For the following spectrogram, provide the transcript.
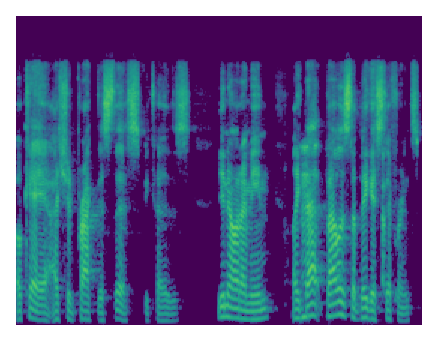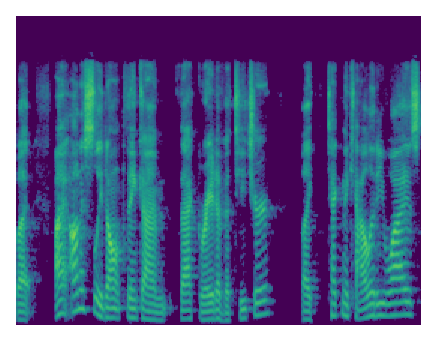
okay, I should practice this because you know what I mean? Like Mhm. that, that was the biggest difference. But I honestly don't think I'm that great of a teacher. Like technicality wise,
